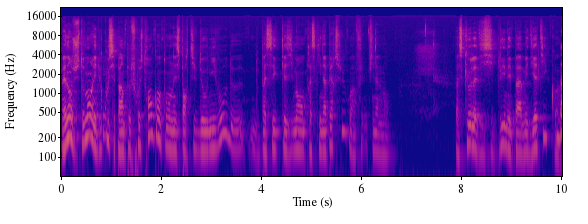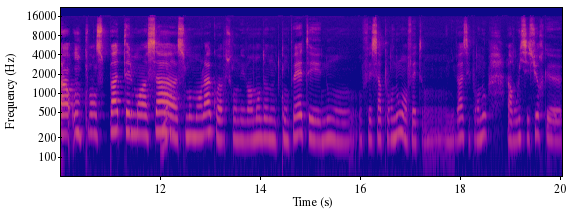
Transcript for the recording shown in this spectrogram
Mais non, justement, et du coup, c'est pas un peu frustrant quand on est sportif de haut niveau de, de passer quasiment presque inaperçu, quoi, fi- finalement? Parce que la discipline n'est pas médiatique, quoi. Ben, on pense pas tellement à ça Ouais. à ce moment-là, quoi, parce qu'on est vraiment dans notre compète et nous, on, on fait ça pour nous, en fait. On, on y va, c'est pour nous. Alors oui, c'est sûr que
